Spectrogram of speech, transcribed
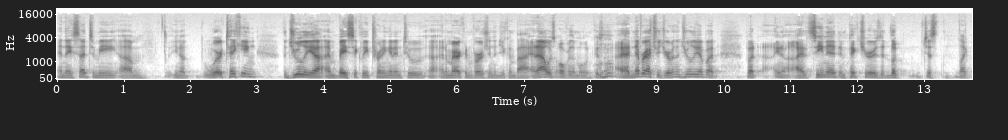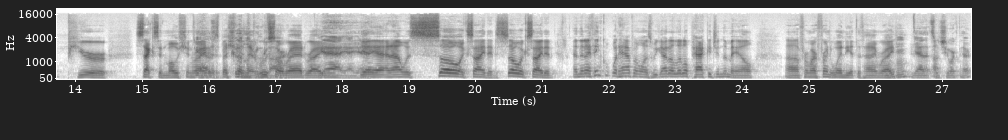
and they said to me, um, you know, we're taking the Giulia and basically turning it into uh, an American version that you can buy. And I was over the moon because I had never actually driven the Giulia, but but uh, you know I had seen it in pictures. It looked just like pure sex in motion, right? a Especially in that Rosso Corsa. red, right? Yeah, yeah, yeah. Yeah, yeah. And I was so excited, so excited. And then I think what happened was we got a little package in the mail uh, from our friend Wendy at the time, right? Yeah, that's when she worked there.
